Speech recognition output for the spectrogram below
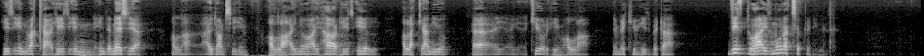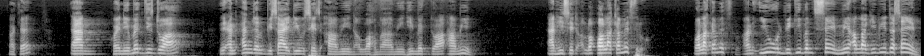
he's in Mecca, he's in Indonesia, Allah, I don't see him. Allah, I know, I heard he's ill. Allah, can you uh, cure him? Allah, make him his better. This dua is more accepted even. Okay? And when you make this dua, an angel beside you says Ameen, Allahumma Ameen. He make dua Ameen. And he said, Allah kamithlu. Allah kamithlu. And you will be given the same. May Allah give you the same.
